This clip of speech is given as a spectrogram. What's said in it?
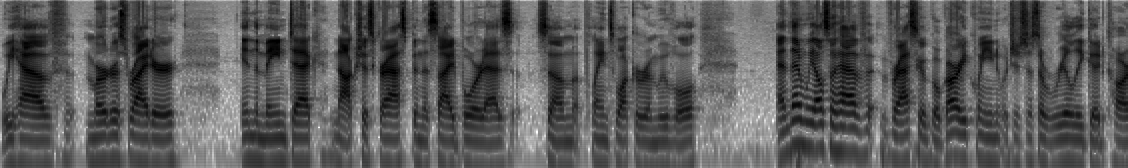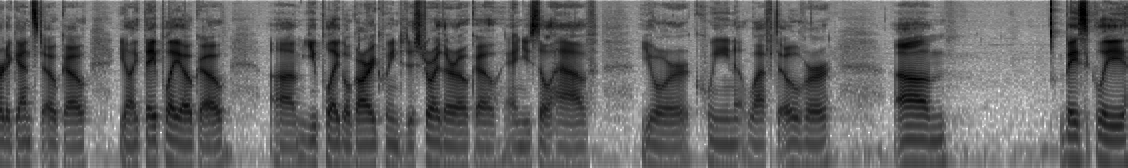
We have Murderous Rider in the main deck, Noxious Grasp in the sideboard as some Planeswalker removal. And then we also have Vraska Golgari Queen, which is just a really good card against Oko. You know, like they play Oko, um, you play Golgari Queen to destroy their Oko, and you still have your Queen left over. Um, basically,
